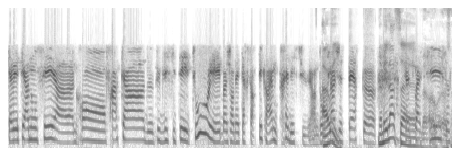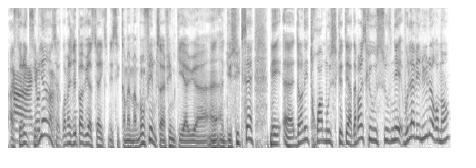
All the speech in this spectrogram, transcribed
qui avait été annoncé à un grand fracas de publicité et tout. Et bah, j'en étais ressortie quand même très déçue. hein. Donc Ah là, oui. j'espère que Non mais là, ça, bah, ce Astérix, c'est bien. c'est- Moi, je l'ai pas vu Astérix, mais c'est quand même un bon film. C'est un film qui a eu un, un- un- du succès. Mais euh, dans les Trois Mousquetaires, d'abord, est-ce que vous vous souvenez Vous l'avez lu le roman?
